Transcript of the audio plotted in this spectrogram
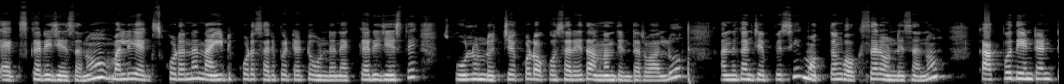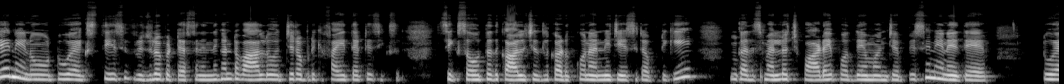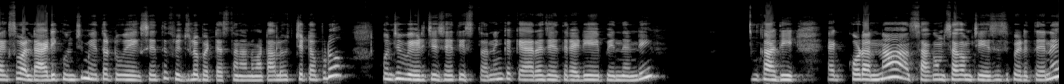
ఎగ్స్ కర్రీ చేశాను. మళ్ళీ ఎగ్స్ కూడా నైట్కి కూడా సరిపెట్టేట్టు ఉండాను. ఎగ్ కర్రీ చేస్తే స్కూల్ నుండి వచ్చాక కూడా ఒక్కోసారి అయితే అన్నం తింటారు వాళ్ళు. అందుకని చెప్పేసి మొత్తంగా ఒకసారి వండేసాను కాకపోతే ఏంటంటే నేను టూ ఎగ్స్ తీసి ఫ్రిడ్జ్లో పెట్టేస్తాను. ఎందుకంటే వాళ్ళు వచ్చేటప్పటికి ఫైవ్ థర్టీ సిక్స్ సిక్స్ అవుతుంది కాలు చేతులు కడుక్కొని అన్నీ చేసేటప్పటికి. ఇంకా అది స్మెల్ వచ్చి పాడైపోద్దేమో అని చెప్పేసి నేనైతే టూ ఎగ్స్ వాళ్ళ డాడీ కొంచెం మిగతా టూ ఎగ్స్ అయితే ఫ్రిడ్జ్లో పెట్టేస్తాను అనమాట వాళ్ళు వచ్చేటప్పుడు కొంచెం వేడి చేసి అయితే ఇస్తాను. ఇంకా క్యారేజ్ అయితే రెడీ అయిపోయిందండి. ఇంకా అది ఎగ్ కూడా సగం సగం చేసేసి పెడితేనే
